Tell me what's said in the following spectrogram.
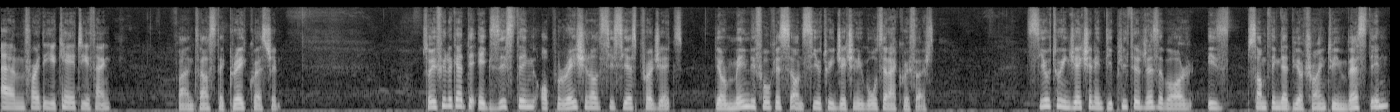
um, for the UK, do you think? Fantastic. Great question. So, if you look at the existing operational CCS projects, they are mainly focused on CO2 injection in water aquifers. CO2 injection in depleted reservoir is something that we are trying to invest in.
